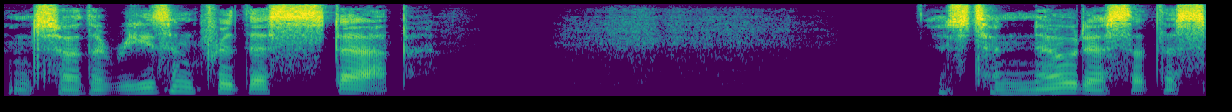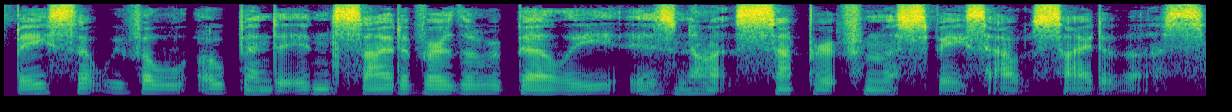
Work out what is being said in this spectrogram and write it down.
And so the reason for this step is to notice that the space that we've opened inside of our lower belly is not separate from the space outside of us.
